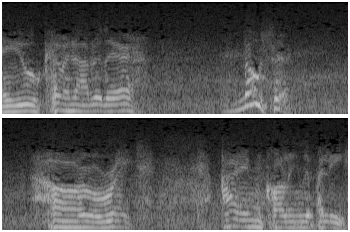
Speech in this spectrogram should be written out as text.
Are you coming out of there? No, sir. All right. I'm calling the police.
